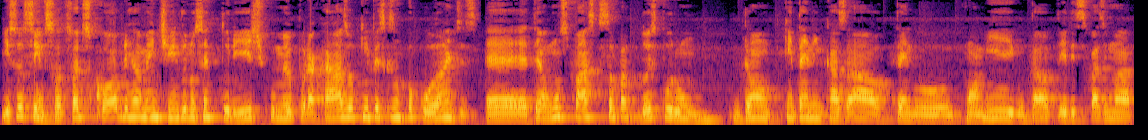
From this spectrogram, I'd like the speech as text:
isso assim, só, só descobre realmente indo no centro turístico, meu por acaso, ou quem pesquisa um pouco antes. É, tem alguns passos que são para dois por um. Então, quem tá indo em casal, tá indo com um amigo e tal, eles fazem uma,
